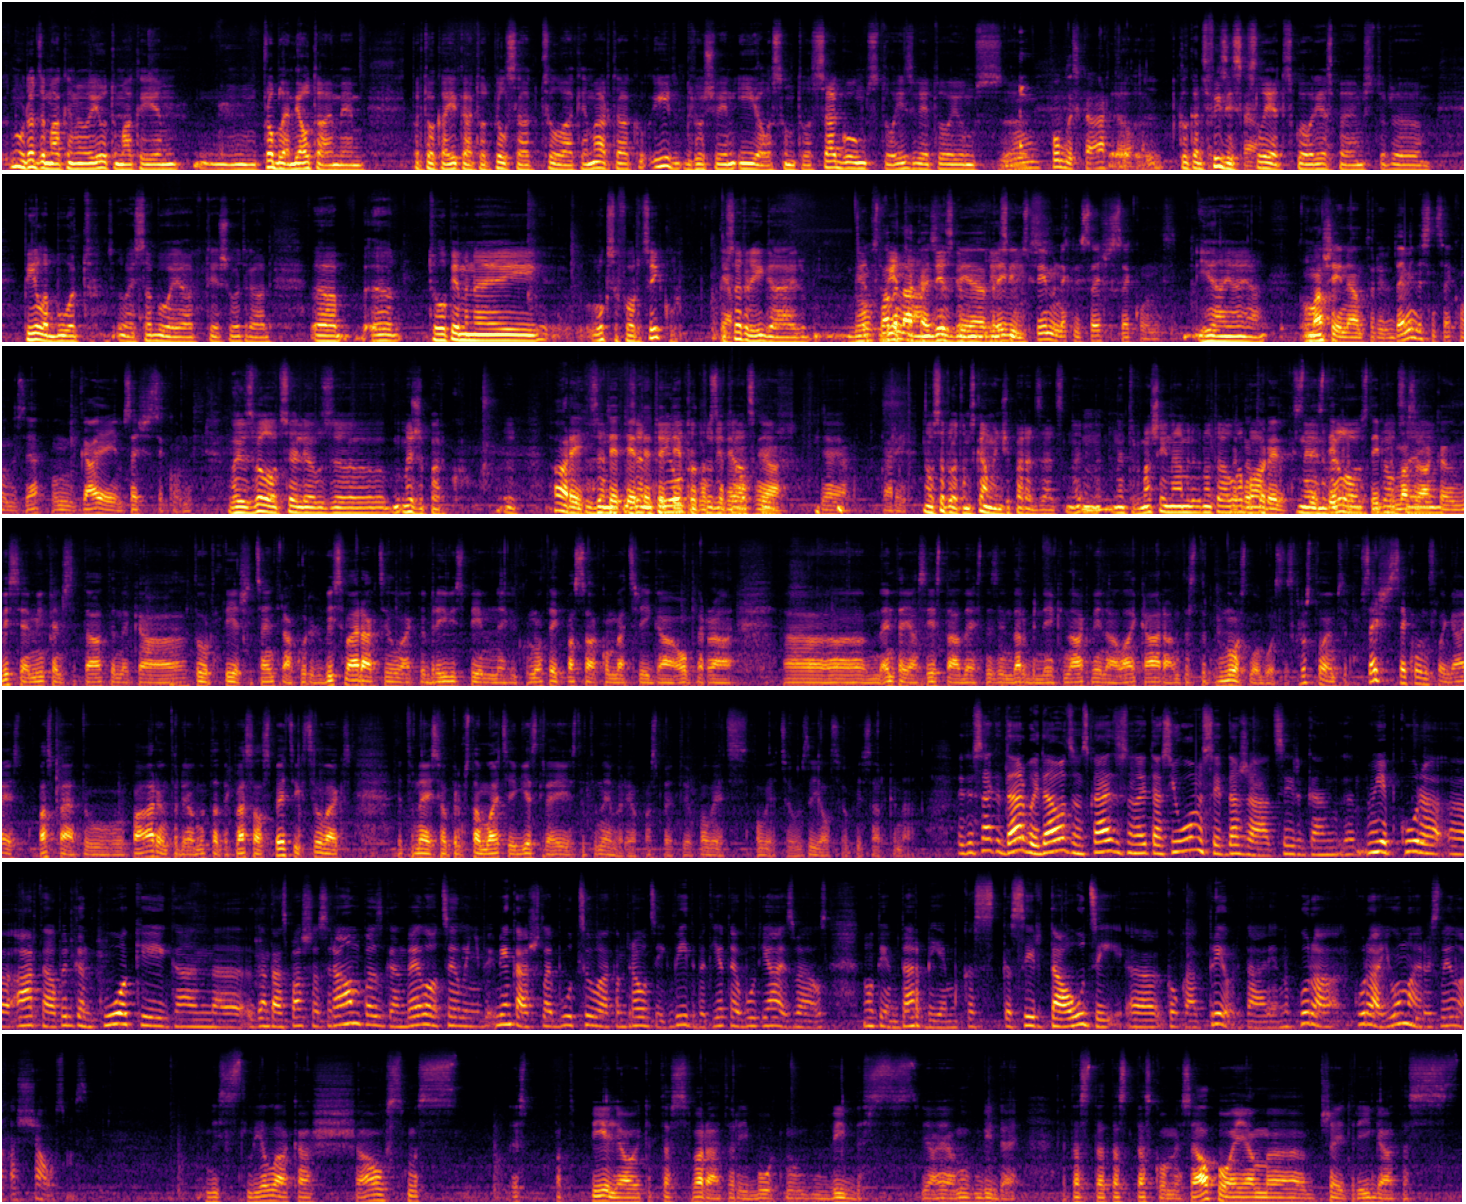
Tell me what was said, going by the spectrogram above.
nu, redzamākajiem un jūtamākajiem mm, problēmu jautājumiem par to, kā iekārtot pilsētu cilvēkiem ērtāk, ir droši vien ielas un to segums, to izvietojums. Nu, publiskā ārtelpa. Kaut kādas fiziskas lietas, ko var iespējams tur pielabot vai sabojāt tieši otrādi. To pieminēja Luksusforu ciklu, kas arī Rīgā ir. Nu, slavenākais ir brīvības pieminiekļa 6 sekundes. Jā, jā, jā. Un mašīnām tur ir 90 sekundes, ja? un gājējiem 6 sekundes. Vai uz veloceļa uz uh, meža parku? Arī Zem- tie, tie, zem tie, tie, tie, protams, tur ir tāds, jā, jā, jā, arī. Nav saprotams, kam viņš ir paredzēts. Ne, ne, ne tur mašīnām ir no tā labāk. nu, tur ir ne, stipri, velo stipri mazāka visiem intensitāte nekā tur tieši centrā, kur ir visvairāk cilvēku pie brīvības pieminiekļa, kur notiek pasākumi vecrīgā, operā. Uh, Entajās iestādēs, nezinu, darbinieki nāk vienā laikā ārā, un tas tur noslogos. Tas krustojums ir 6 sekundes, lai gājies paspētu pāri, un tur jau nu, tā ir vesels, spēcīgs cilvēks. Ja tu neesi jau pirms tam laicīgi ieskrējies, tad tu nevari jau paspēt, jo paliec, paliec jau uz ielas, jau pie sarkanā. Bet jūs sakat, ka darba ir daudz un skaidrs, un arī tās jomas ir dažādas. Ir gan nu, jebkura uh, ārtelpa, ir gan koki, gan, uh, gan tās pašas rampas, gan veloceliņi. Vienkārši, lai būtu cilvēkam draudzīga vide, bet ja tev būtu jāizvēlas no tiem darbiem, kas, kas ir daudzi uh, kaut kādi prioritārie, nu, kurā, kurā jomā ir vislielākās šausmas? Vislielākās šausmas, es pat pieļauju, ka tas varētu arī būt nu, vides, jā, jā, nu, vidē. Tas, ta- tas, tas, ko mēs elpojam ā, šeit, Rīgā, tas,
